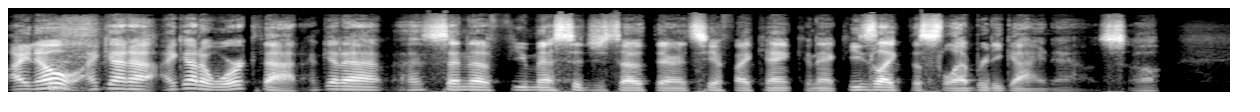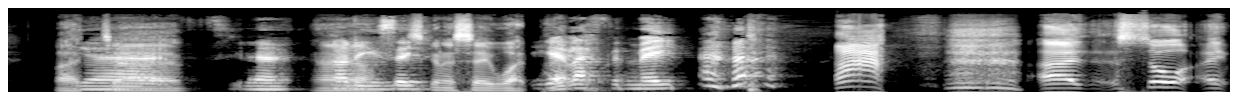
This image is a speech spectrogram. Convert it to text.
I know. I gotta. I gotta work that. I gotta uh, send a few messages out there and see if I can't connect. He's like the celebrity guy now. So, but yeah, yeah, uh, I not easy. He's gonna say what? You get left with me. uh, so, I,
